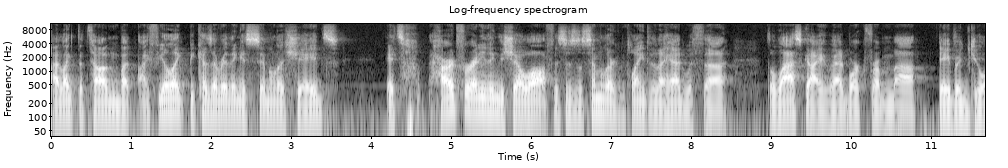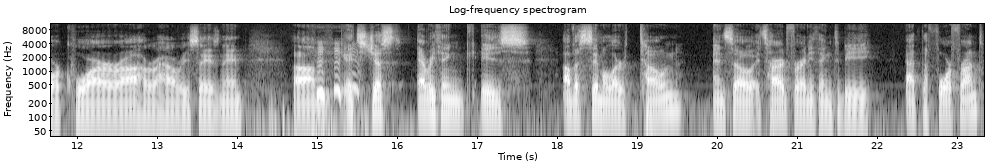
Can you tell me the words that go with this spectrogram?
I like the tongue, but I feel like because everything is similar shades, it's hard for anything to show off. This is a similar complaint that I had with uh, the last guy who had work from uh, David Jorquera, or however you say his name. Um, it's just everything is of a similar tone, and so it's hard for anything to be at the forefront.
